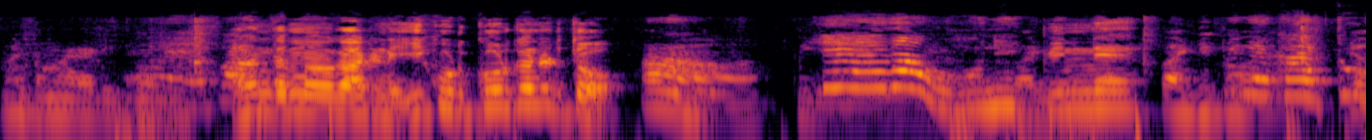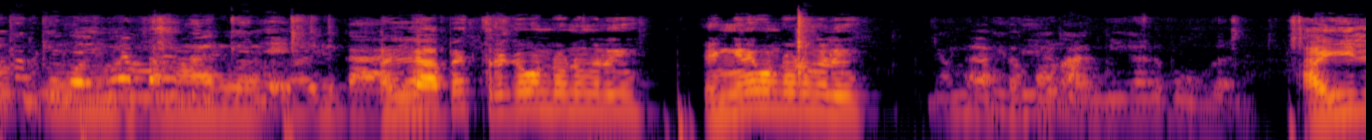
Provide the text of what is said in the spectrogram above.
മനുഷ്യന്മാരടി അതെന്താ മോമ കാട്ടണേ? ഈ കുടുക്ക് കൊടുക്കണ്ട എടുത്തോ? ആ പിന്നെ അല്ല അപ്പൊ എത്രയൊക്കെ കൊണ്ടുപോകണം നിങ്ങൾ? എങ്ങനെ കൊണ്ടുപോകണം നിങ്ങൾ? അതിൽ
